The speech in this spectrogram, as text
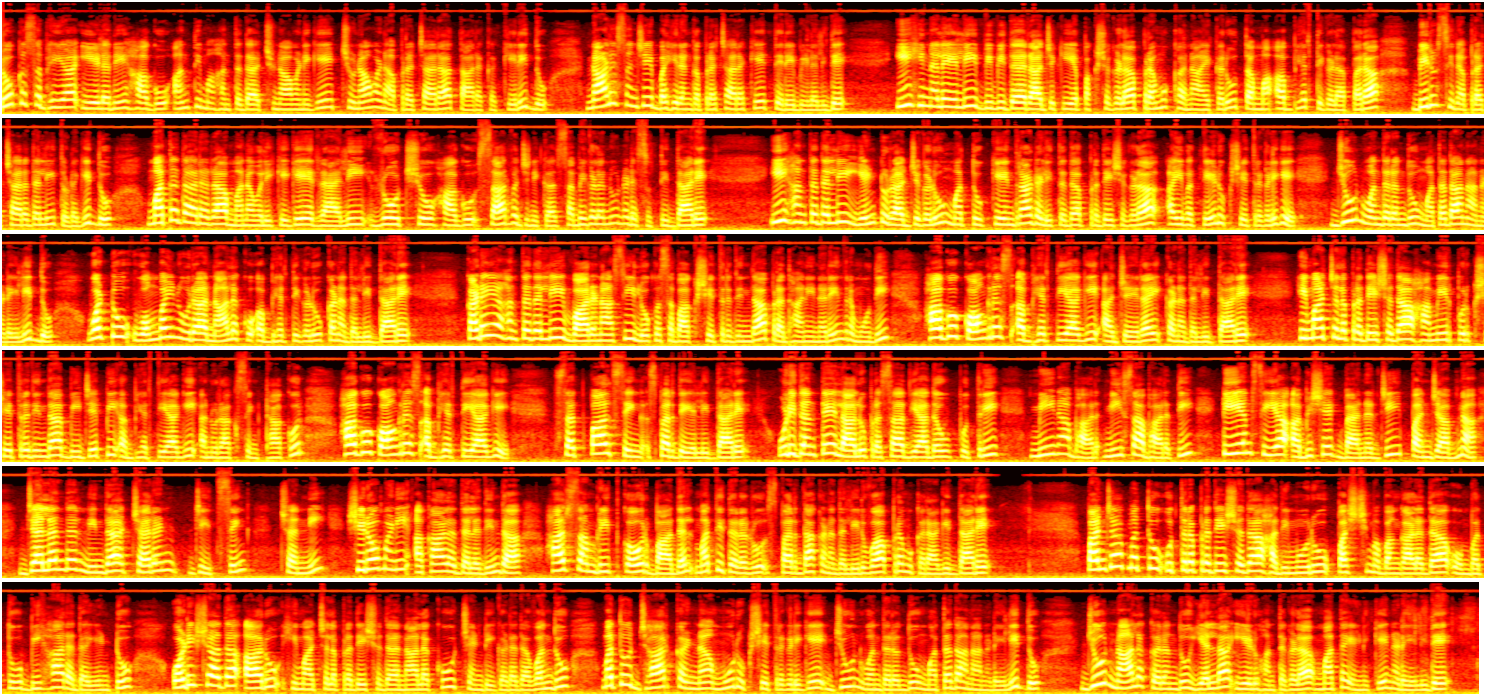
ಲೋಕಸಭೆಯ ಏಳನೇ ಹಾಗೂ ಅಂತಿಮ ಹಂತದ ಚುನಾವಣೆಗೆ ಚುನಾವಣಾ ಪ್ರಚಾರ ತಾರಕಕ್ಕೇರಿದ್ದು, ನಾಳೆ ಸಂಜೆ ಬಹಿರಂಗ ಪ್ರಚಾರಕ್ಕೆ ತೆರೆ ಬೀಳಲಿದೆ. ಈ ಹಿನ್ನೆಲೆಯಲ್ಲಿ ವಿವಿಧ ರಾಜಕೀಯ ಪಕ್ಷಗಳ ಪ್ರಮುಖ ನಾಯಕರು ತಮ್ಮ ಅಭ್ಯರ್ಥಿಗಳ ಪರ ಬಿರುಸಿನ ಪ್ರಚಾರದಲ್ಲಿ ತೊಡಗಿದ್ದು, ಮತದಾರರ ಮನವೊಲಿಕೆಗೆ ರ್ಯಾಲಿ, ರೋಡ್ ಶೋ ಹಾಗೂ ಸಾರ್ವಜನಿಕ ಸಭೆಗಳನ್ನು ನಡೆಸುತ್ತಿದ್ದಾರೆ. ಈ ಹಂತದಲ್ಲಿ ಎಂಟು ರಾಜ್ಯಗಳು ಮತ್ತು ಕೇಂದ್ರಾಡಳಿತದ ಪ್ರದೇಶಗಳ ಐವತ್ತೇಳು ಕ್ಷೇತ್ರಗಳಿಗೆ ಜೂನ್ ಒಂದರಂದು ಮತದಾನ ನಡೆಯಲಿದ್ದು, ಒಟ್ಟು ಒಂಬೈನೂರ ನಾಲ್ಕು ಅಭ್ಯರ್ಥಿಗಳು ಕಣದಲ್ಲಿದ್ದಾರೆ. ಕಡೆಯ ಹಂತದಲ್ಲಿ ವಾರಣಾಸಿ ಲೋಕಸಭಾ ಕ್ಷೇತ್ರದಿಂದ ಪ್ರಧಾನಿ ನರೇಂದ್ರ ಮೋದಿ ಹಾಗೂ ಕಾಂಗ್ರೆಸ್ ಅಭ್ಯರ್ಥಿಯಾಗಿ ಅಜಯ್ ರೈ ಕಣದಲ್ಲಿದ್ದಾರೆ. ಹಿಮಾಚಲ ಪ್ರದೇಶದ ಹಮೀರ್ಪುರ್ ಕ್ಷೇತ್ರದಿಂದ ಬಿಜೆಪಿ ಅಭ್ಯರ್ಥಿಯಾಗಿ ಅನುರಾಗ್ ಸಿಂಗ್ ಠಾಕೂರ್ ಹಾಗೂ ಕಾಂಗ್ರೆಸ್ ಅಭ್ಯರ್ಥಿಯಾಗಿ ಸತ್ಪಾಲ್ ಸಿಂಗ್ ಸ್ಪರ್ಧೆಯಲ್ಲಿದ್ದಾರೆ. ಉಳಿದಂತೆ ಲಾಲು ಪ್ರಸಾದ್ ಯಾದವ್ ಪುತ್ರಿ ಮೀನಾ ಭಾರ, ಮೀಸಾ ಭಾರತಿ, ಟಿಎಂಸಿಯ ಅಭಿಷೇಕ್ ಬ್ಯಾನರ್ಜಿ, ಪಂಜಾಬ್ನ ಜಲಂಧರ್ನಿಂದ ಚರಣ್ಜೀತ್ ಸಿಂಗ್, ಚನ್ನಿ, ಶಿರೋಮಣಿ ಅಕಾಳ ದಲದಿಂದ ಹರ್ಸಮ್ರೀತ್ ಕೌರ್ ಬಾದಲ್ ಮತ್ತಿತರರು ಸ್ಪರ್ಧಾಕಣದಲ್ಲಿರುವ ಪ್ರಮುಖರಾಗಿದ್ದಾರೆ. ಪಂಜಾಬ್ ಮತ್ತು ಉತ್ತರ ಪ್ರದೇಶದ ಹದಿಮೂರು, ಪಶ್ಚಿಮ ಬಂಗಾಳದ ಒಂಬತ್ತು, ಬಿಹಾರದ ಎಂಟು ಒಡಿಶಾದ ಆರು, ಹಿಮಾಚಲ ಪ್ರದೇಶದ ನಾಲ್ಕು, ಚಂಡೀಗಢದ ಒಂದು ಮತ್ತು ಜಾರ್ಖಂಡ್ನ ಮೂರು ಕ್ಷೇತ್ರಗಳಿಗೆ ಜೂನ್ ಒಂದರಂದು ಮತದಾನ ನಡೆಯಲಿದ್ದು, ಜೂನ್ ನಾಲ್ಕರಂದು ಎಲ್ಲಾ ಏಳು ಹಂತಗಳ ಮತ ಎಣಿಕೆ ನಡೆಯಲಿದೆ.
